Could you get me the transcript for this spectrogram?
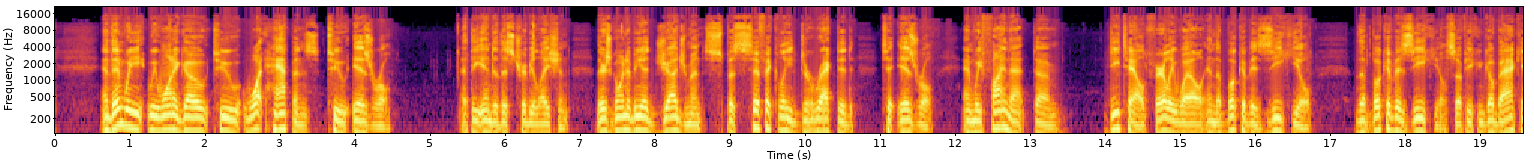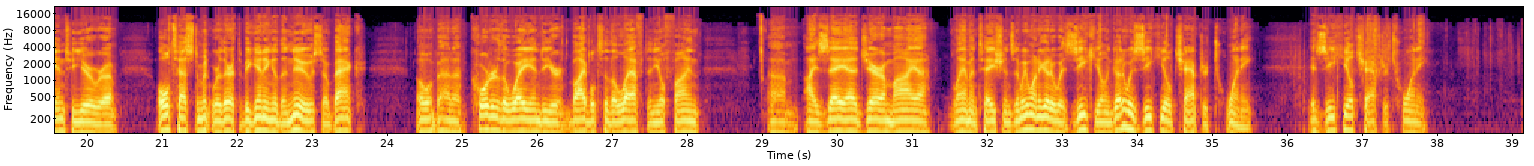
And then we, we want to go to what happens to Israel at the end of this tribulation there's going to be a judgment specifically directed to Israel. And we find that um, detailed fairly well in the book of Ezekiel. The book of Ezekiel. So if you can go back into your uh, Old Testament, we're there at the beginning of the New. So back, oh, about a quarter of the way into your Bible to the left, and you'll find um, Isaiah, Jeremiah, Lamentations. And we want to go to Ezekiel and go to Ezekiel chapter 20. Ezekiel chapter 20.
